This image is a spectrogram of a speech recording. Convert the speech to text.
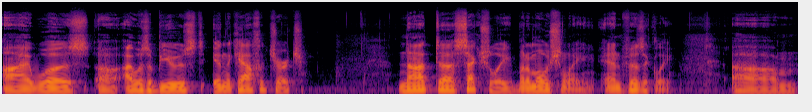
I was uh, I was abused in the Catholic Church. not uh, sexually, but emotionally and physically. Um,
